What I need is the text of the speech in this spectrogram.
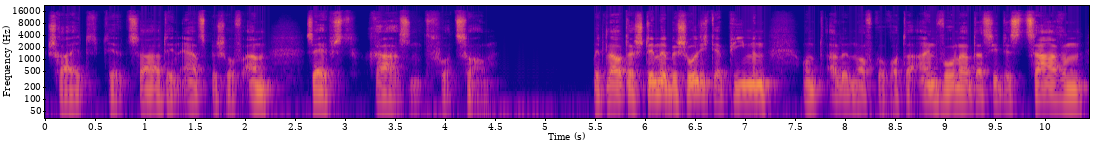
schreit der Zar den Erzbischof an, selbst rasend vor Zorn. Mit lauter Stimme beschuldigt er Piemen und alle Nowgoroder Einwohner, dass sie des Zaren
